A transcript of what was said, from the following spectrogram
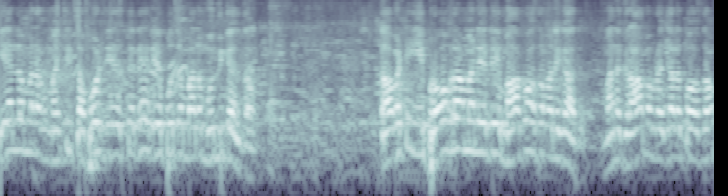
ఇయర్లో మనకు మంచి సపోర్ట్ చేస్తేనే రేపు మనం ముందుకెళ్తాం. కాబట్టి ఈ ప్రోగ్రామ్ అనేది మా కోసం అని కాదు మన గ్రామ ప్రజల కోసం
